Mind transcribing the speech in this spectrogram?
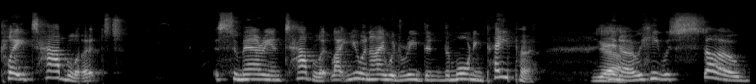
clay tablet, Sumerian tablet, like you and I would read the, the morning paper. Yeah. You know, he was so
